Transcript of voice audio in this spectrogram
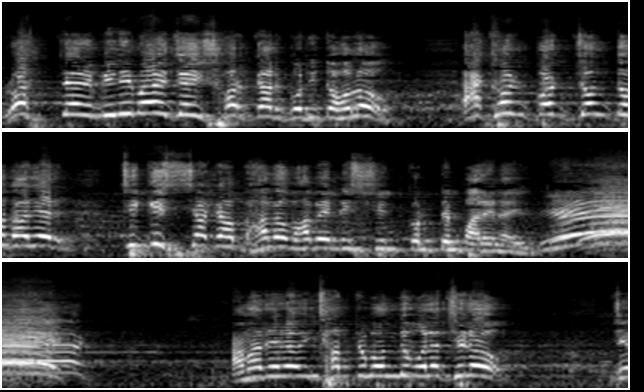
রক্তের বিনিময়ে যেই সরকার গঠিত হলো। এখন পর্যন্ত তাদের চিকিৎসাটা ভালোভাবে নিশ্চিত করতে পারে নাই। আমাদের ওই ছাত্রবন্ধু বলেছিল যে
